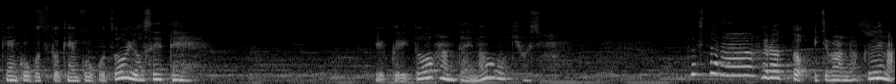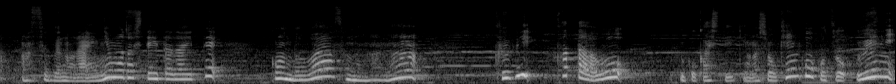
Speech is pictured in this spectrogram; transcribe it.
う。肩甲骨と肩甲骨を寄せてゆっくりと反対の動きをします。そしたらフラット一番楽なまっすぐのラインに戻していただいて今度はそのまま首肩を動かしていきましょう。肩甲骨を上に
